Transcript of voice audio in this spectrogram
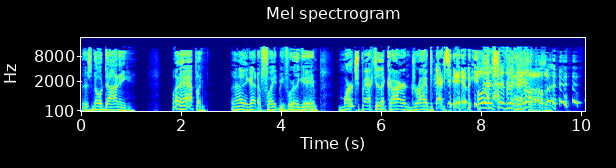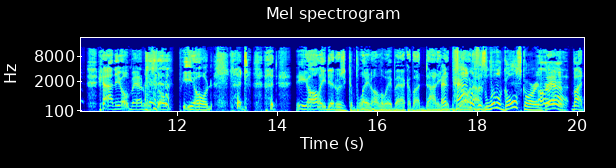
there's no Donnie. What happened? Uh, they got in a fight before the game. March back to the car and drive back to him. Oh, they didn't for the game. Awesome. Yeah, the old man was so PO'd that, that he all he did was complain all the way back about Donnie. And Pat was out. this little goal scorer. Oh great. yeah, but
